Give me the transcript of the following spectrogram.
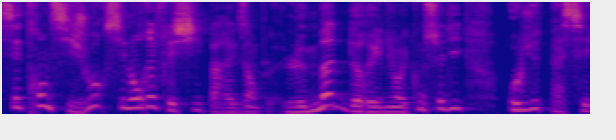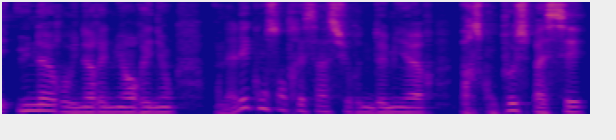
Ces 36 jours, si l'on réfléchit par exemple le mode de réunion et qu'on se dit, au lieu de passer une heure ou une heure et demie en réunion, on allait concentrer ça sur une demi-heure, parce qu'on peut se passer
